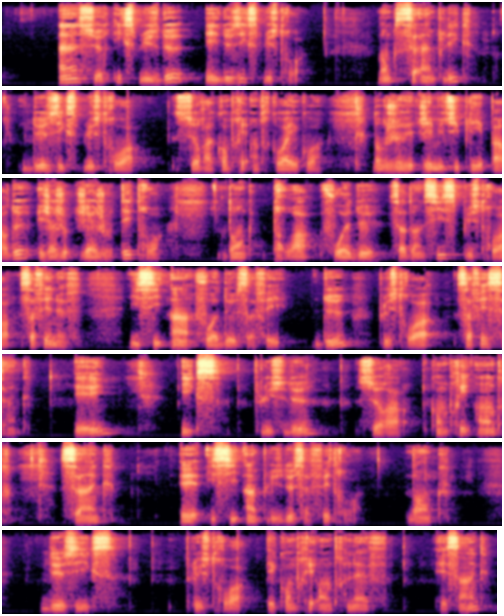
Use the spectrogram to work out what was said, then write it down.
1 sur x plus 2 et 2x plus 3. Donc ça implique 2x plus 3 sera compris entre quoi et quoi Donc j'ai multiplié par 2 et j'ai ajouté 3. Donc 3 fois 2, ça donne 6, plus 3, ça fait 9. Ici, 1 fois 2, ça fait 2, plus 3, ça fait 5. Et x plus 2 sera compris entre 5 et ici 1 plus 2, ça fait 3. Donc 2x plus 3 est compris entre 9 et 5.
